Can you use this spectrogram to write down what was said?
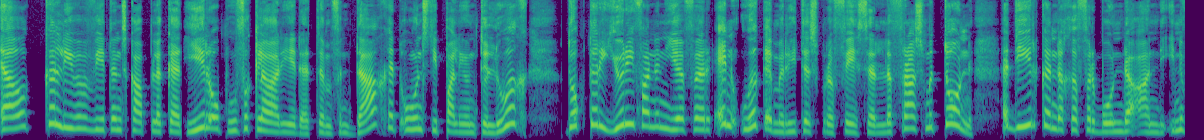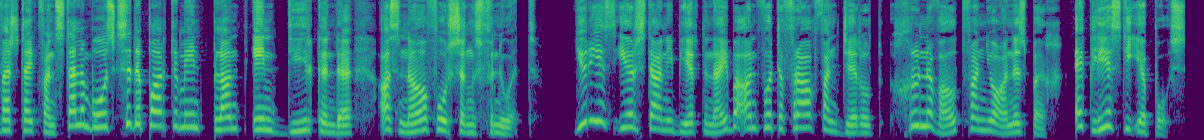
elke liewe wetenskaplike hier op hoe verklaar jy dit? En vandag het ons die paleontoloog Dr. Yuri van den Heever en ook emeritus professor Lefras Meton, 'n dierkundige verbonde aan die Universiteit van Stellenbosch se departement plant en dierkunde as navorsingsvernoot. Yuri is eerste aan die beurt en hy beantwoord 'n vraag van Gerald Groenewald van Johannesburg. Ek lees die e-pos.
